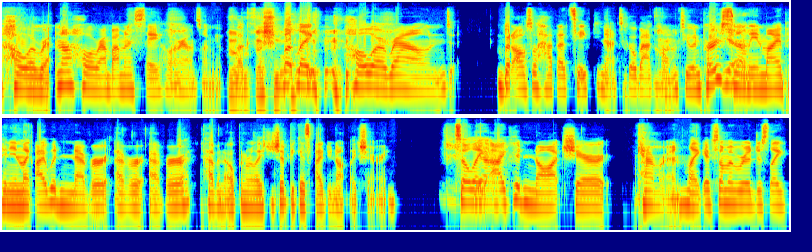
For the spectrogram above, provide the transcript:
hoe around, not hoe around, but I'm gonna say hoe around, so I don't give a Oh, professional. But like hoe around, but also have that safety net to go back Yeah. home to. And personally, in my opinion, like I would never, ever, ever have an open relationship because I do not like sharing. So like Yeah. I could not share Cameron. Like if someone were just like,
